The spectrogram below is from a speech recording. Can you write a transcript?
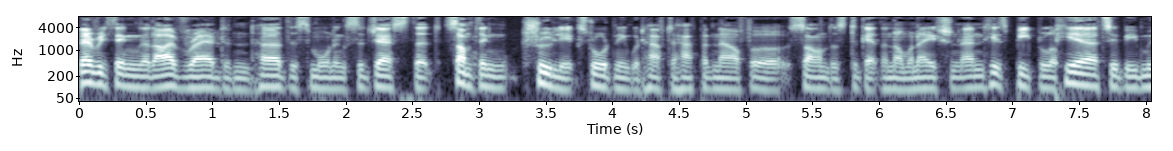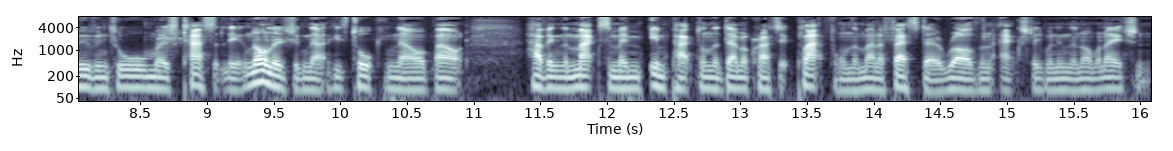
Everything that I've read and heard this morning suggests that something truly extraordinary would have to happen now for Sanders to get the nomination. And his people appear to be moving to almost tacitly acknowledging that. He's talking now about having the maximum impact on the Democratic platform, the manifesto, rather than actually winning the nomination.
